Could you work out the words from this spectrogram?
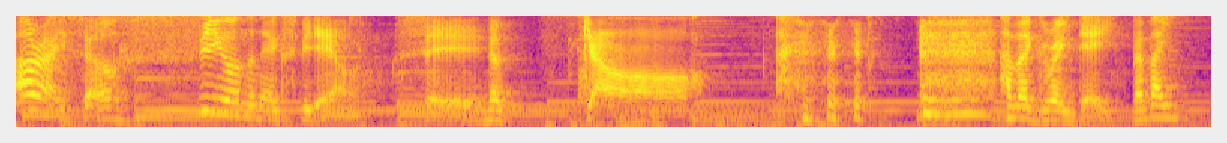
Alright, so see you on the next video. Say no go! Have a great day. Bye bye.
